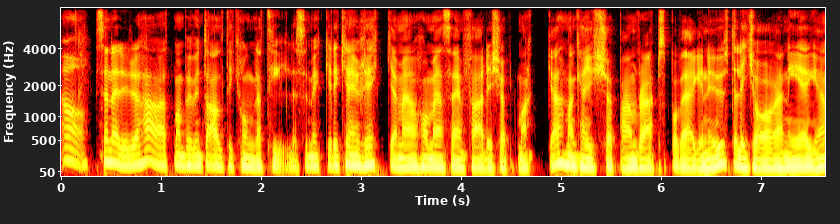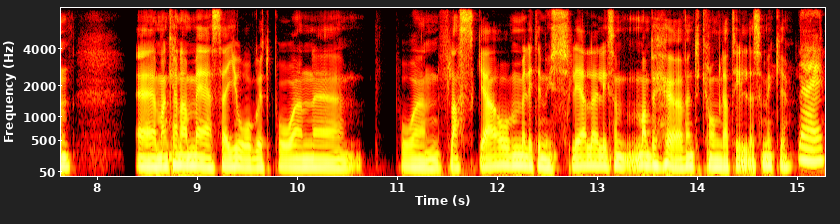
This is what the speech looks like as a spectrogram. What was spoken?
Ja. Sen är det ju det här att man behöver inte alltid krångla till det så mycket. Det kan ju räcka med att ha med sig en färdigköpt macka. Man kan ju köpa en wraps på vägen ut eller göra en egen. Eh, Man kan ha med sig yoghurt på en, eh, på en flaska och med lite müsli. Eller liksom, man behöver inte krångla till det så mycket. Nej.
